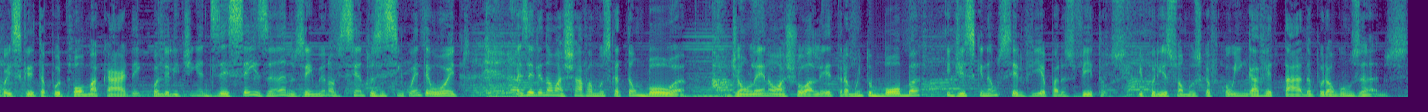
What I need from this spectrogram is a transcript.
Foi escrita por Paul McCartney quando ele tinha 16 anos, em 1958, mas ele não achava a música tão boa. John Lennon achou a letra muito boba e disse que não servia para os Beatles, e por isso a música ficou engavetada por alguns anos.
